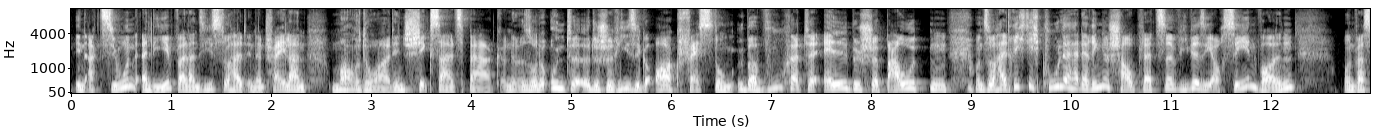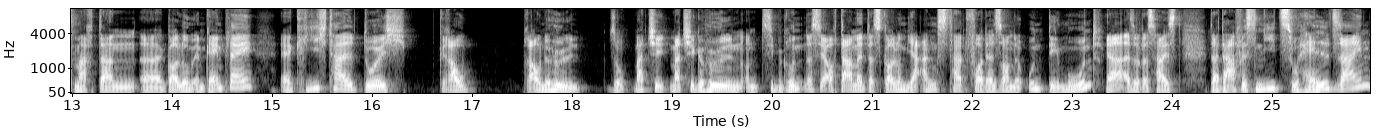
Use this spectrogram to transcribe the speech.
in Aktion erlebt, weil dann siehst du halt in den Trailern Mordor, den Schicksalsberg, so eine unterirdische riesige Orkfestung, überwucherte elbische Bauten und so halt richtig coole Herr der Ringe Schauplätze, wie wir sie auch sehen wollen. Und was macht dann äh, Gollum im Gameplay? Er kriecht halt durch grau-braune Höhlen so matschig, matschige Höhlen und sie begründen das ja auch damit, dass Gollum ja Angst hat vor der Sonne und dem Mond. Ja, also das heißt, da darf es nie zu hell sein,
